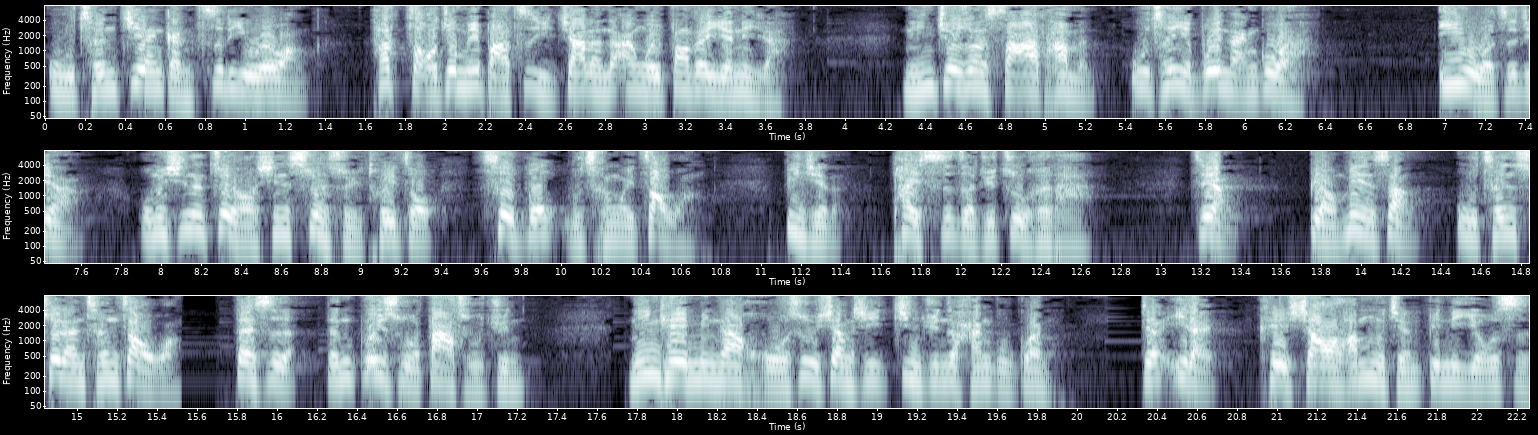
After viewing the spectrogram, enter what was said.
武臣既然敢自立为王，他早就没把自己家人的安危放在眼里了。您就算杀了他们，武臣也不会难过啊。依我之见啊。”我们现在最好先顺水推舟，册封武臣为赵王，并且呢派使者去祝贺他。这样表面上武臣虽然称赵王，但是仍归属大楚军。您可以命他火速向西进军这函谷关，这样一来可以消耗他目前兵力优势，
